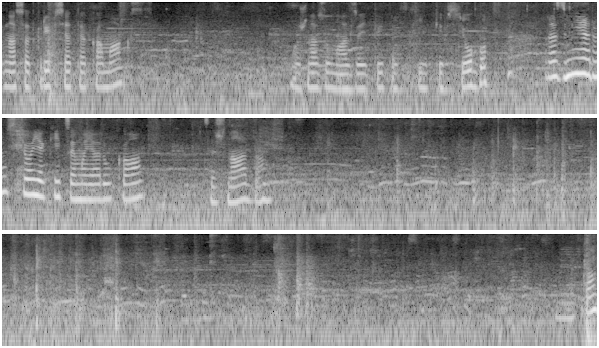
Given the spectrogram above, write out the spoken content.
У нас відкрився ТК Макс. Можна з ума зайти та стільки всього. Розміру, все, який це моя рука. Це ж надо. Ну-ка.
